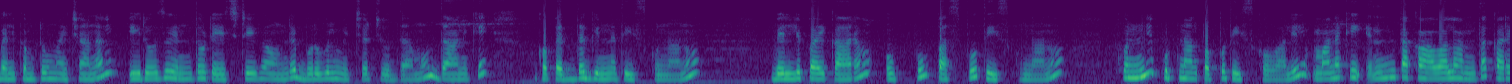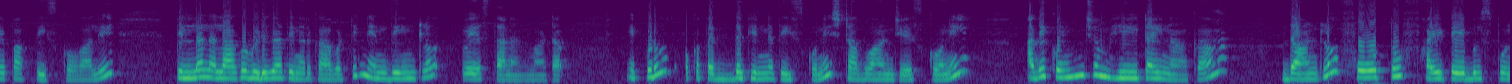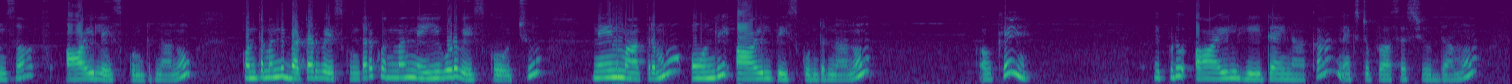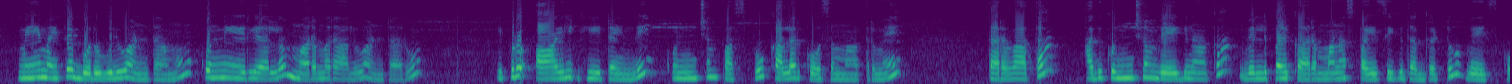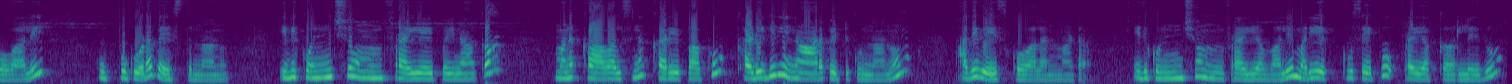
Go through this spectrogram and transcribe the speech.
Welcome to my channel. ఈరోజు ఎంతో టేస్టీగా ఉండే బురుగులు మిక్చర్ చూద్దాము. దానికి ఒక పెద్ద గిన్నె తీసుకున్నాను. వెల్లిపాయ కారం ఉప్పు పసుపు తీసుకున్నాను. కొన్ని పుట్నాల పప్పు తీసుకోవాలి. మనకి ఎంత కావాలో అంత కరేపాకు తీసుకోవాలి. పిల్లలు ఎలాగో విడిగా తినరు కాబట్టి నేను దీంట్లో వేస్తానన్నమాట. ఇప్పుడు ఒక పెద్ద గిన్నె తీసుకొని స్టవ్ ఆన్ చేసుకొని అది కొంచెం హీట్ అయినాక దాంట్లో four to five tablespoons of oil వేసుకుంటున్నాను. కొంతమంది బటర్ వేసుకుంటారు కొంతమంది నెయ్యి కూడా వేసుకోవచ్చు. నేను మాత్రము ఓన్లీ ఆయిల్ తీసుకుంటున్నాను. ఓకే? ఇప్పుడు ఆయిల్ హీట్ అయినాక నెక్స్ట్ ప్రాసెస్ చూద్దాము. మేమైతే బొరుగులు అంటాము. కొన్ని ఏరియాల్లో మరమరాలు అంటారు. ఇప్పుడు ఆయిల్ హీట్ అయింది. కొంచెం పసుపు కలర్ కోసం మాత్రమే. తర్వాత అది కొంచెం వేగినాక వెల్లిపాయ కారం మన స్పైసీకి తగ్గట్టు వేసుకోవాలి. ఉప్పు కూడా వేస్తున్నాను. ఇవి కొంచెం ఫ్రై అయిపోయినాక మనకు కావాల్సిన కరివేపాకు కడిగి నేను ఆరపెట్టుకున్నాను. అది వేసుకోవాలన్నమాట. ఇది కొంచెం ఫ్రై అవ్వాలి. మరి ఎక్కువసేపు ఫ్రై అక్కర్లేదు.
